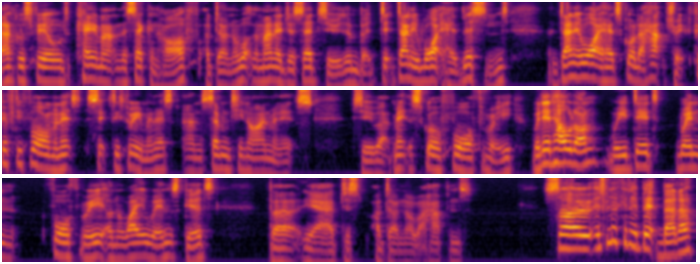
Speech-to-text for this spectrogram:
Macclesfield came out in the second half. I don't know what the manager said to them, but D- Danny Whitehead listened, and Danny Whitehead scored a hat trick 54 minutes, 63 minutes, and 79 minutes to uh, make the score 4 3. We did hold on. We did win 4 3 on the away wins. Good. But yeah, just I don't know what happens. So it's looking a bit better.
